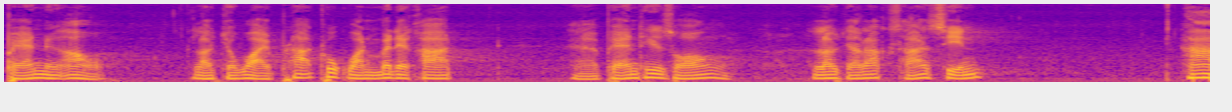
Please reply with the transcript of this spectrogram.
แผนหนึ่งเอาเราจะไหว้พระทุกวันไม่ได้ขาดแผนที่สองเราจะรักษาศีลห้า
